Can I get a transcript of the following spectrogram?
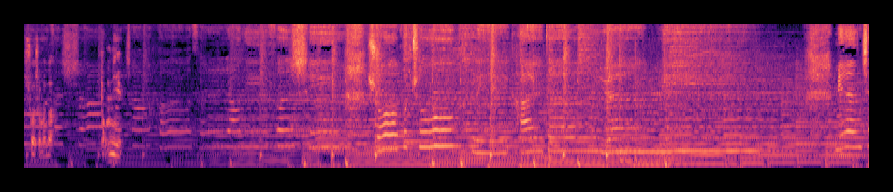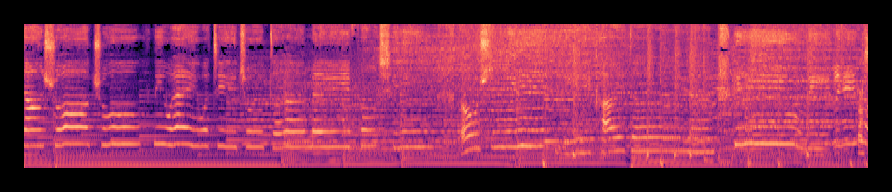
说什么呢？懂你。说不出离开的原因，勉强说出你为我寄出的每一封信，都是你离开的原因。但是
